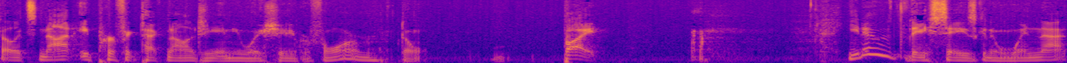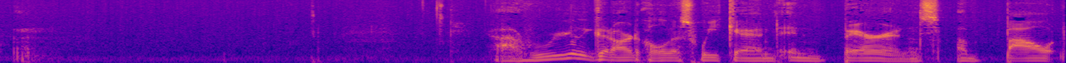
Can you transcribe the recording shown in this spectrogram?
So it's not a perfect technology in any way, shape, or form. Don't. But you know they say is going to win that? A really good article this weekend in Barron's about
